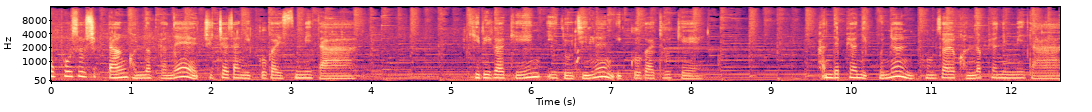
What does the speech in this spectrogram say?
폭포수 식당 건너편에 주차장 입구가 있습니다. 길이가 긴 이 노지는 입구가 두 개. 반대편 입구는 봄설 건너편입니다.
